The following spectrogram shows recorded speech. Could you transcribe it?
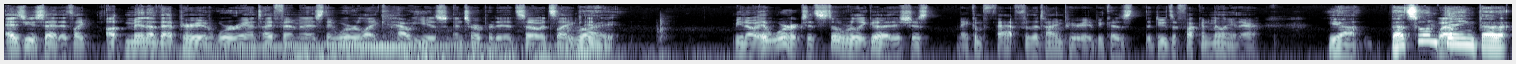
as you said, it's like uh, men of that period were anti-feminist. They were like how he is interpreted. So it's like, it- right. you know, it works. It's still really good. It's just make him fat for the time period because the dude's a fucking millionaire. Yeah, that's one Well- thing that.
